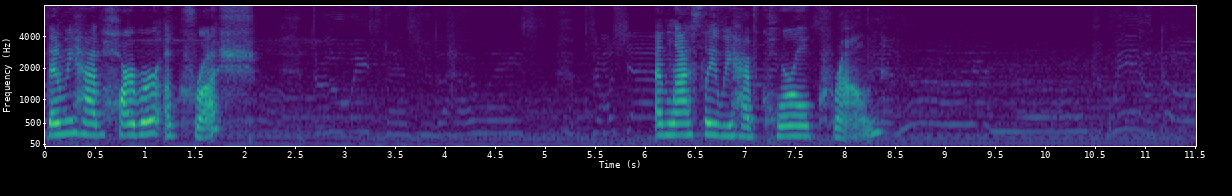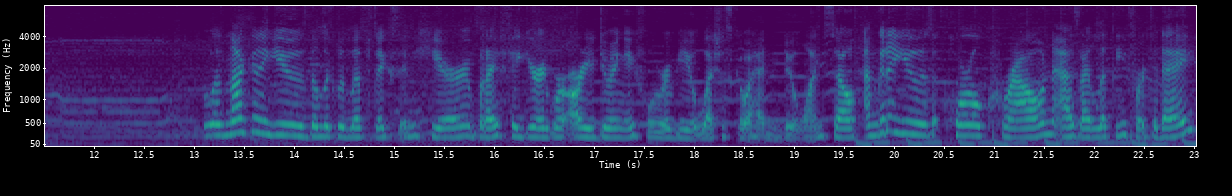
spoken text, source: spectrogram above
Then we have Harbor a Crush. And lastly, we have Coral Crown. I was not going to use the liquid lipsticks in here, but I figured we're already doing a full review. Let's just go ahead and do one. So I'm going to use Coral Crown as my lippy for today.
